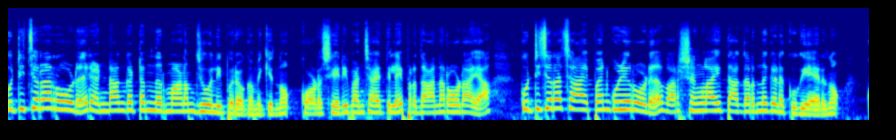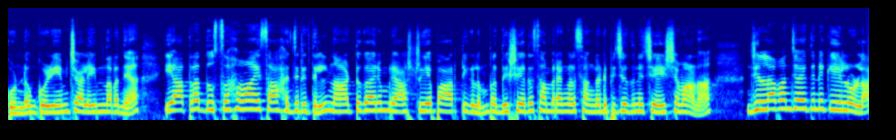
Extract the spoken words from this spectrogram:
കുറ്റിച്ചിറ റോഡ് രണ്ടാം ഘട്ടം നിർമ്മാണം ജോലി പുരോഗമിക്കുന്നു. കോടശ്ശേരി പഞ്ചായത്തിലെ പ്രധാന റോഡായ കുറ്റിച്ചിറ ചായ്പാൻകുഴി റോഡ് വർഷങ്ങളായി തകർന്നു കിടക്കുകയായിരുന്നു. കുണ്ടും കുഴിയും ചളിയും നിറഞ്ഞ് യാത്ര ദുസ്സഹമായ സാഹചര്യത്തിൽ നാട്ടുകാരും രാഷ്ട്രീയ പാർട്ടികളും പ്രതിഷേധ സമരങ്ങൾ സംഘടിപ്പിച്ചതിനു ശേഷമാണ് ജില്ലാ പഞ്ചായത്തിന്റെ കീഴിലുള്ള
